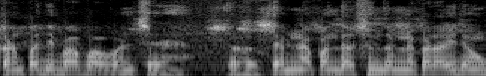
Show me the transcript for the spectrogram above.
ગણપતિ બાપા પણ છે. તો તેમના પણ દર્શન તમને કરાવી દઉં.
